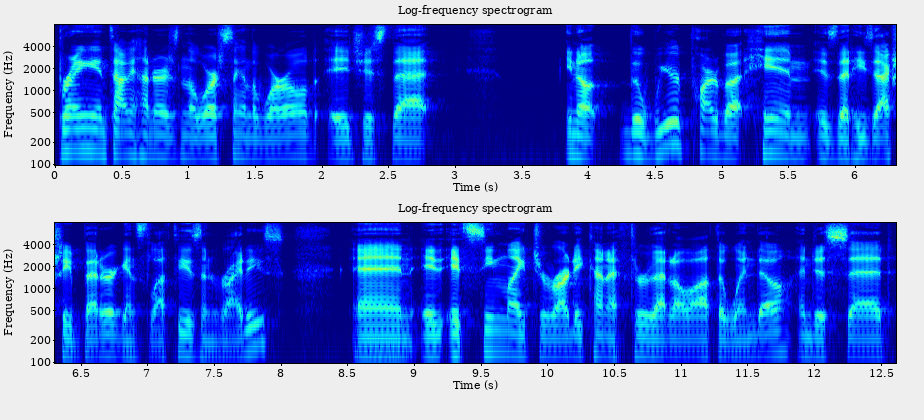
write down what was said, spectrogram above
bringing in Tommy Hunter isn't the worst thing in the world. It's just that you know, the weird part about him is that he's actually better against lefties and righties. And it, it seemed like Girardi kind of threw that all out the window and just said,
